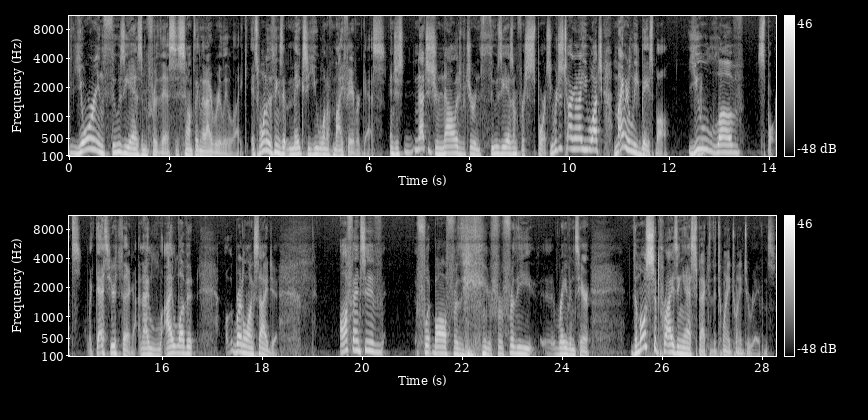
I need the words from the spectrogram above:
your enthusiasm for this is something that I really like. It's one of the things that makes you one of my favorite guests, and just not just your knowledge, but your enthusiasm for sports. You were just talking about you watch minor league baseball. You mm-hmm. love sports, like that's your thing, and I I love it right alongside you. Offensive football for the for for the Ravens here. The most surprising aspect of the 2022 Ravens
